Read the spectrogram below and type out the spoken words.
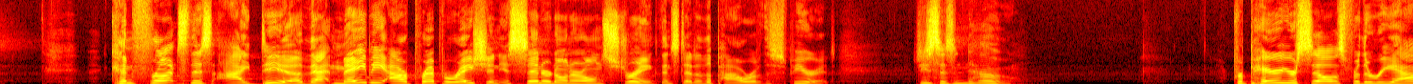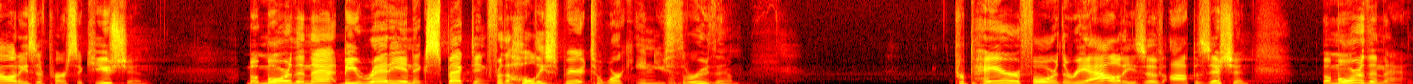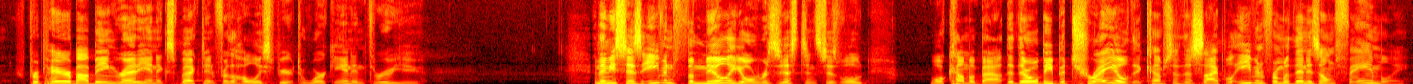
confronts this idea that maybe our preparation is centered on our own strength instead of the power of the Spirit. Jesus says, No. Prepare yourselves for the realities of persecution. But more than that, be ready and expectant for the Holy Spirit to work in you through them. Prepare for the realities of opposition. But more than that, Prepare by being ready and expectant for the Holy Spirit to work in and through you. And then he says, even familial resistances will, will come about, that there will be betrayal that comes to the disciple, even from within his own family.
